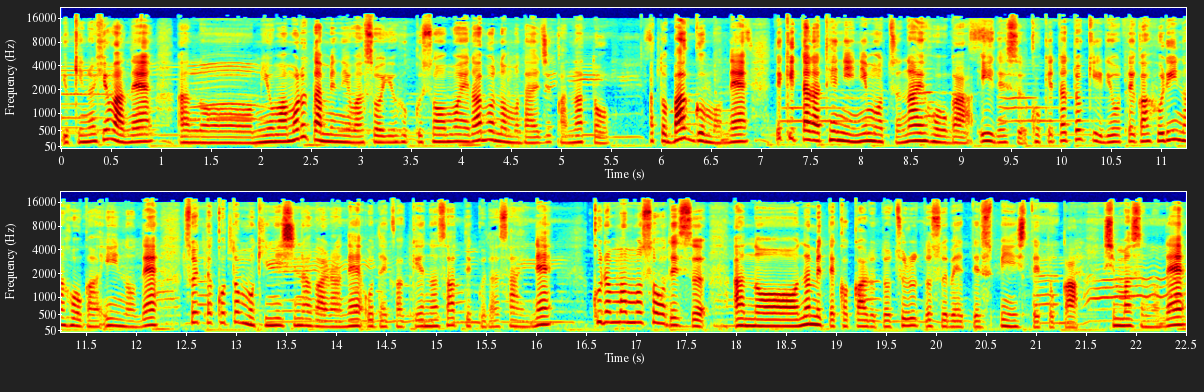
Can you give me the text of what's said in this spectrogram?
雪の日はね、あの、身を守るためにはそういう服装も選ぶのも大事かなと。あとバッグもねできたら手に荷物ない方がいいです。こけた時両手がフリーな方がいいのでそういったことも気にしながらねお出かけなさってくださいね。車もそうです。あの舐めてかかるとつるっと滑ってスピンしてとかしますので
